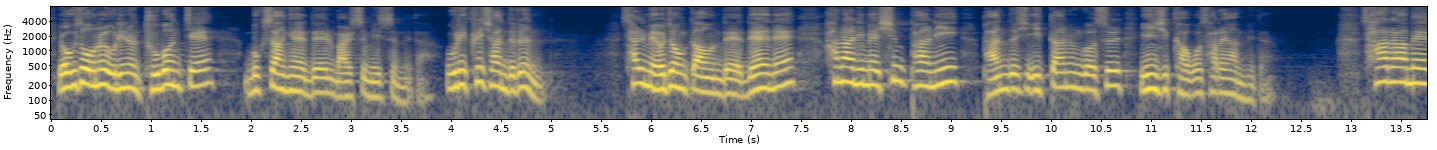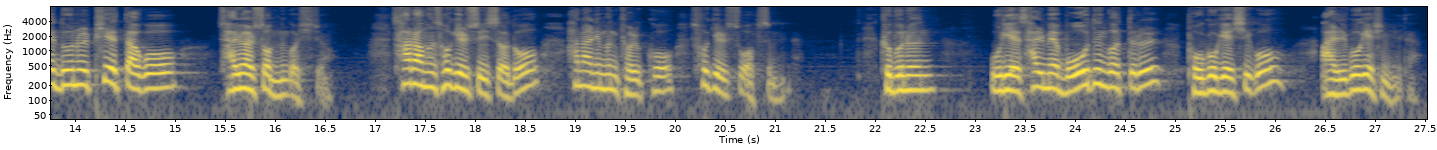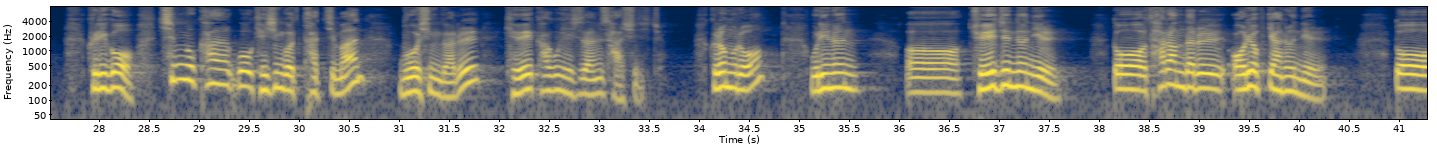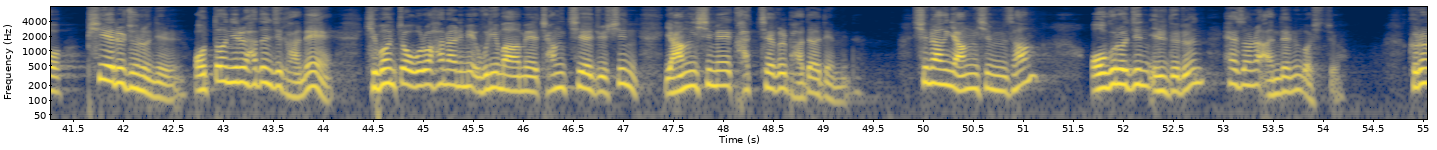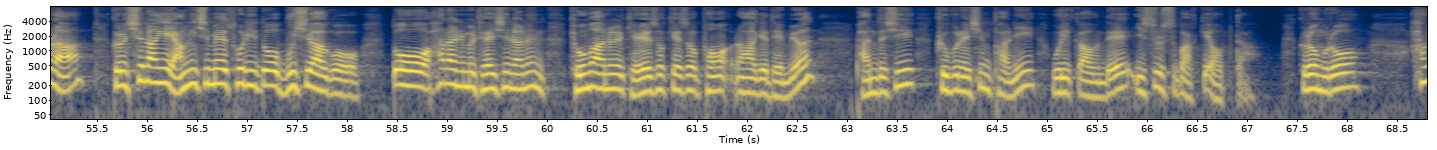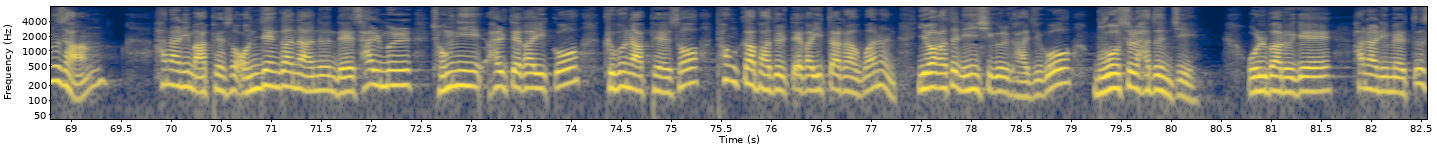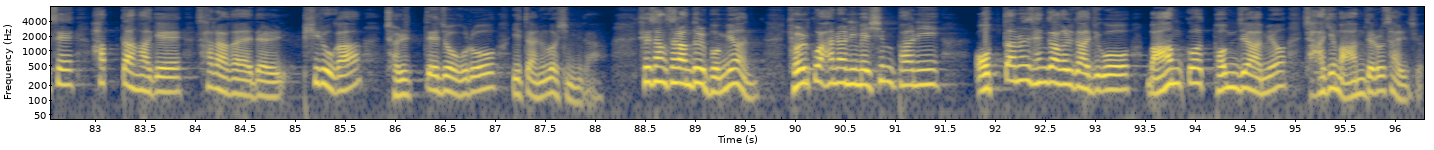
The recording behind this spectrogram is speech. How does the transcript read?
여기서 오늘 우리는 두 번째 묵상해야 될 말씀이 있습니다. 우리 크리스천들은 삶의 여정 가운데 내내 하나님의 심판이 반드시 있다는 것을 인식하고 살아야 합니다. 사람의 눈을 피했다고 자유할 수 없는 것이죠. 사람은 속일 수 있어도 하나님은 결코 속일 수 없습니다. 그분은 우리의 삶의 모든 것들을 보고 계시고 알고 계십니다. 그리고 침묵하고 계신 것 같지만 무엇인가를 계획하고 계시다는 사실이죠. 그러므로 우리는 어, 죄 짓는 일, 또 사람들을 어렵게 하는 일, 또 피해를 주는 일, 어떤 일을 하든지 간에 기본적으로 하나님이 우리 마음에 장치해 주신 양심의 가책을 받아야 됩니다. 신앙 양심상 어그러진 일들은 해서는 안 되는 것이죠. 그러나 그런 신앙의 양심의 소리도 무시하고 또 하나님을 대신하는 교만을 계속해서 범하게 되면 반드시 그분의 심판이 우리 가운데 있을 수밖에 없다. 그러므로 항상 하나님 앞에서 언젠가 나는 내 삶을 정리할 때가 있고 그분 앞에서 평가받을 때가 있다라고 하는 이와 같은 인식을 가지고 무엇을 하든지 올바르게 하나님의 뜻에 합당하게 살아가야 될 필요가 절대적으로 있다는 것입니다. 세상 사람들 보면 결코 하나님의 심판이 없다는 생각을 가지고 마음껏 범죄하며 자기 마음대로 살죠.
